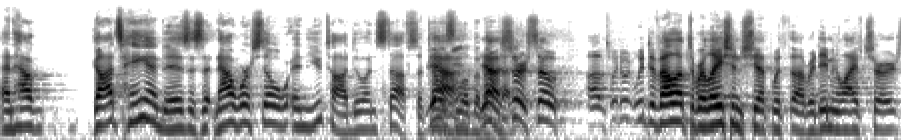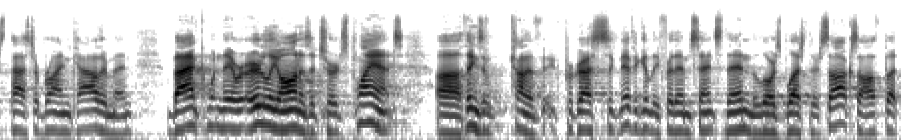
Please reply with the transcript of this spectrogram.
and how God's hand is is that now we're still in Utah doing stuff. So tell yeah, us a little bit yeah, about that. Yeah, sure. So, uh, so we, we developed a relationship with uh, Redeeming Life Church, Pastor Brian Catherman, back when they were early on as a church plant. Uh, things have kind of progressed significantly for them since then. The Lord's blessed their socks off, but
